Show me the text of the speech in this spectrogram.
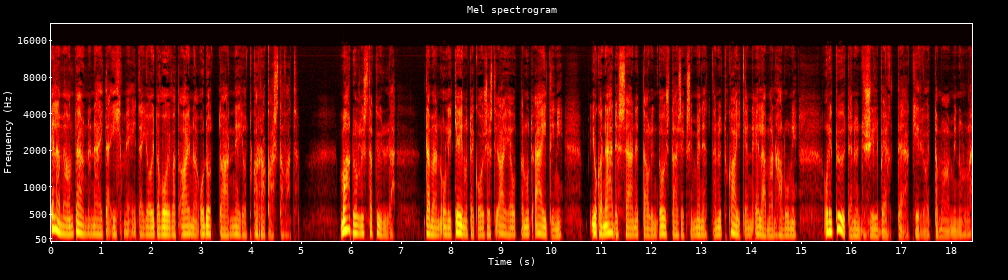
Elämä on täynnä näitä ihmeitä, joita voivat aina odottaa ne, jotka rakastavat. Mahdollista kyllä, Tämän oli keinotekoisesti aiheuttanut äitini, joka nähdessään, että olin toistaiseksi menettänyt kaiken elämänhaluni, oli pyytänyt Gilbertteä kirjoittamaan minulle,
